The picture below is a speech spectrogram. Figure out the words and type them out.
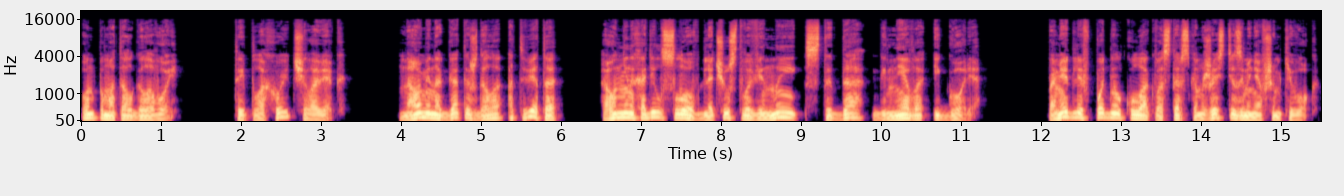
Он помотал головой. Ты плохой человек. Наоми Нагата ждала ответа, а он не находил слов для чувства вины, стыда, гнева и горя. Помедлив, поднял кулак в астерском жесте, заменявшем кивок.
